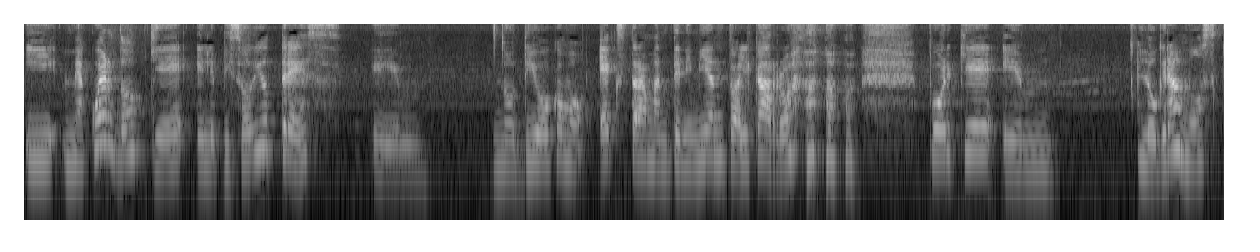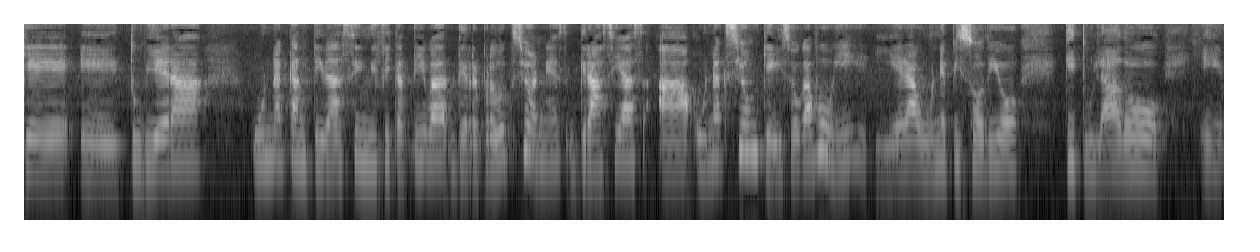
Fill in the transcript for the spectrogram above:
Y me acuerdo que el episodio 3 em, nos dio como extra mantenimiento al carro porque em, logramos que eh, tuviera una cantidad significativa de reproducciones gracias a una acción que hizo Gabugi y era un episodio titulado eh,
